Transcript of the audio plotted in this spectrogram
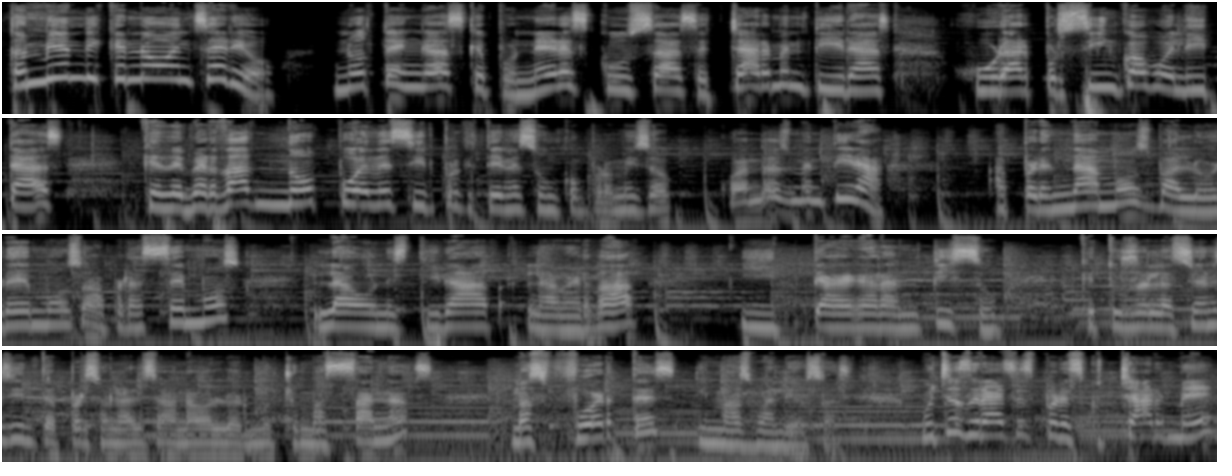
también di que no en serio. No tengas que poner excusas, echar mentiras, jurar por cinco abuelitas que de verdad no puedes ir porque tienes un compromiso cuando es mentira aprendamos, valoremos, abracemos la honestidad, la verdad y te garantizo que tus relaciones interpersonales se van a volver mucho más sanas, más fuertes y más valiosas. Muchas gracias por escucharme.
